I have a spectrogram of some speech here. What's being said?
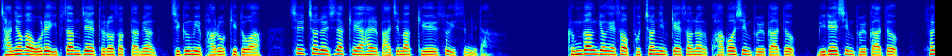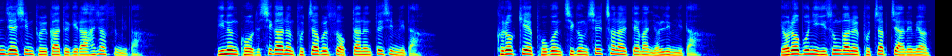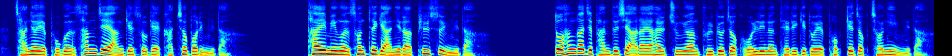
자녀가 올해 입삼재에 들어섰다면 지금이 바로 기도와 실천을 시작해야 할 마지막 기회일 수 있습니다. 금강경에서 부처님께서는 과거심 불가득, 미래심 불가득, 현재심 불가득이라 하셨습니다. 이는 곧 시간은 붙잡을 수 없다는 뜻입니다. 그렇기에 복은 지금 실천할 때만 열립니다. 여러분이 이 순간을 붙잡지 않으면 자녀의 복은 삼재의 안개 속에 갇혀버립니다. 타이밍은 선택이 아니라 필수입니다. 또 한 가지 반드시 알아야 할 중요한 불교적 원리는 대리기도의 법계적 전이입니다.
